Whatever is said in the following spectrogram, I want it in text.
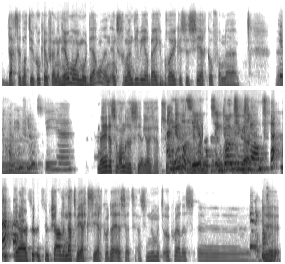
daar zit natuurlijk ook heel veel in. Een heel mooi model, een instrument die we hierbij gebruiken, is de cirkel van. Uh, cirkel van invloed, die. Nee, dat is een andere cirkel. Ja, je hebt en heel veel cirkels in coachingsland. Ja, ja so, sociale netwerkcirkel, dat is het. En ze noemen het ook wel eens... Uh, Ken ik nog de,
